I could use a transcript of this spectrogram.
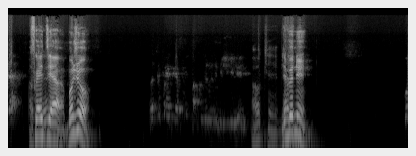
Jack. Frère Dia, bonjour. Ok, Bienvenue. Bon,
